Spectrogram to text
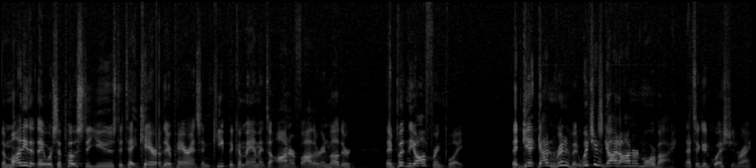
The money that they were supposed to use to take care of their parents and keep the commandment to honor father and mother, they'd put in the offering plate. They'd get gotten rid of it. Which is God honored more by? That's a good question, right?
